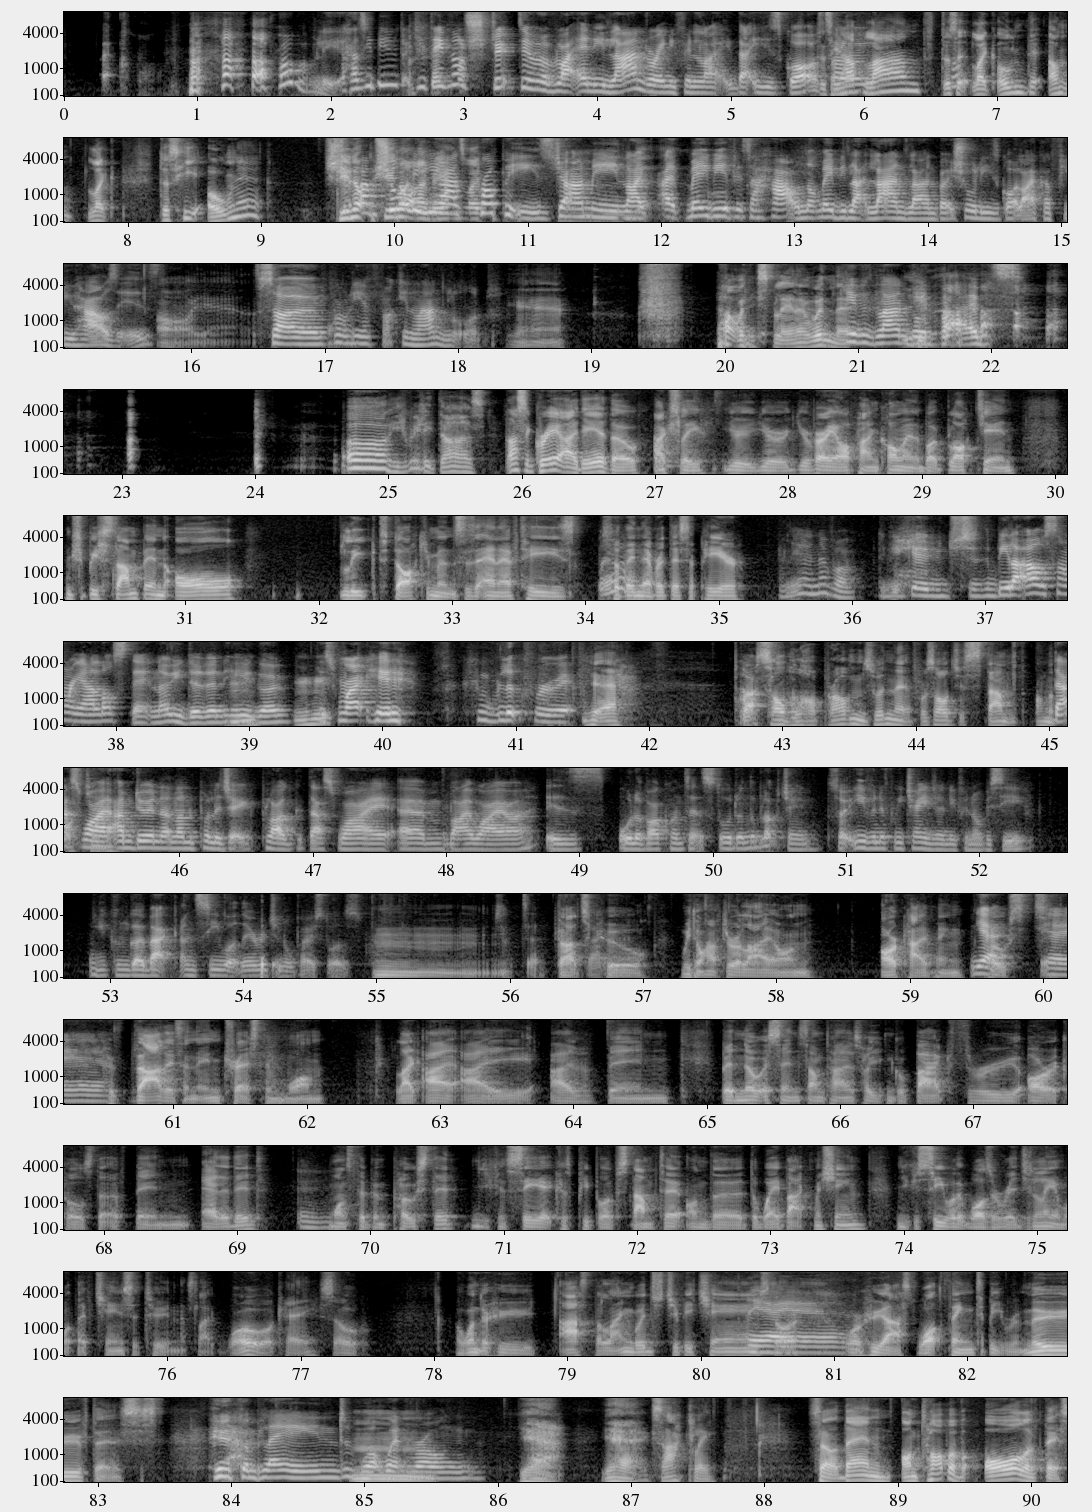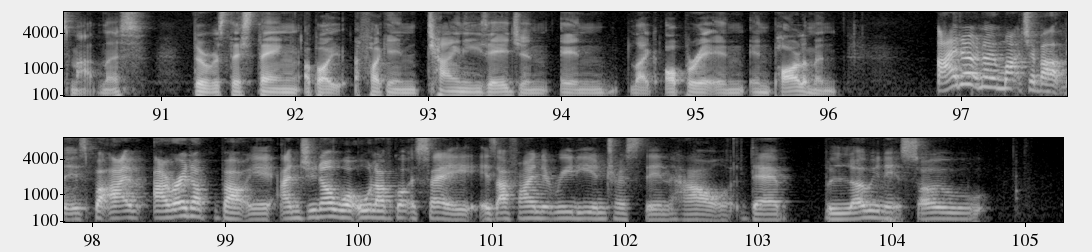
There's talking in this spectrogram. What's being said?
Probably has he been? They've not stripped him of like any land or anything like that he's got. Does so- he have land? Does it like own the um, like does he own it? Do I'm do you know sure what I he mean? has Like- properties. Do you know what I mean? Like I, maybe if it's a house, not maybe like land, land, but surely he's got like a few houses. Oh yeah. So probably a fucking landlord. Yeah. That would explain it, wouldn't it? Give his landlord vibes. Oh, he really does. That's a great idea, though. Actually, your your your very offhand comment about blockchain. We should be stamping all leaked documents as NFTs so they never disappear. Yeah, never. You could just be like, oh, sorry, I lost it. No, you didn't. Here you go. Mm-hmm. It's right here. Look through it. Yeah. That'd solve a lot of problems, wouldn't it? If it was all just stamped on the That's blockchain. why I'm doing an unapologetic plug. That's why um, Bywire is all of our content stored on the blockchain. So even if we change anything, obviously, you can go back and see what the original post was. So, Hmm. That's cool. We don't have to rely on archiving Yeah, posts. yeah, yeah, yeah. Because that is an interesting one. Like I, I, I've been been noticing sometimes how you can go back through articles that have been edited Mm-hmm. once they've been posted. You can see it because people have stamped it on the the Wayback Machine. You can see what it was originally and what they've changed it to, and it's like, whoa, okay. So I wonder who asked the language to be changed, Yeah, or yeah, yeah. or who asked what thing to be removed. And It's just Who complained? What went Hmm. wrong? yeah, yeah, exactly. So then, on top of all of this madness, there was this thing about a fucking Chinese agent in like operating in Parliament. I don't know much about this, but I I read up about it, and you know what? All I've got to say is I find it really interesting how they're blowing it so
